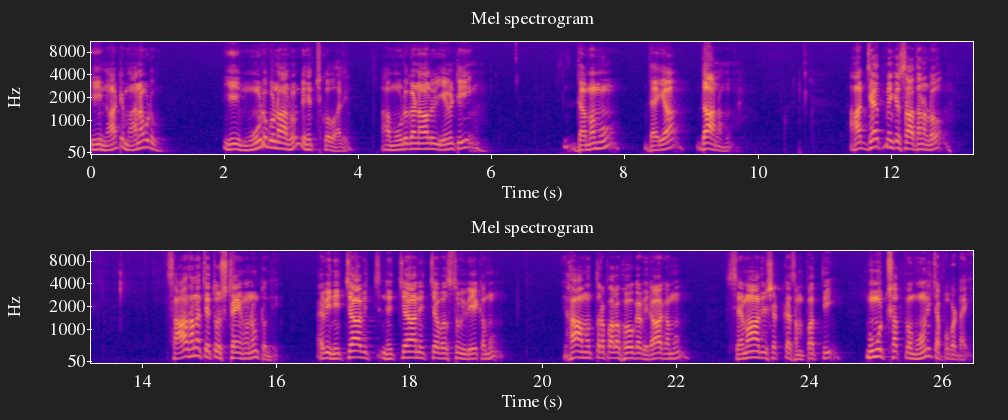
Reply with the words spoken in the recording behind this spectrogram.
ఈనాటి మానవుడు ఈ మూడు గుణాలు నేర్చుకోవాలి. ఆ మూడు గుణాలు ఏమిటి? దమము దయ దానము. ఆధ్యాత్మిక సాధనలో సాధన చతుష్టయం అని ఉంటుంది. అవి నిత్యా నిత్యానిత్య వస్తు వివేకము ఇహామూత్ర ఫలభోగ విరాగము శమాది షట్క సంపత్తి ముముక్షత్వము అని చెప్పబడ్డాయి.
